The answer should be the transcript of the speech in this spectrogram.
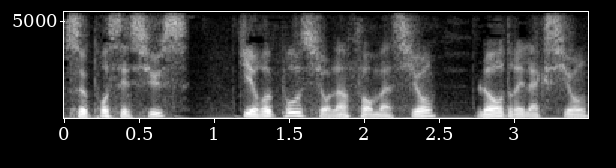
Ce processus, qui repose sur l'information, l'ordre et l'action,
